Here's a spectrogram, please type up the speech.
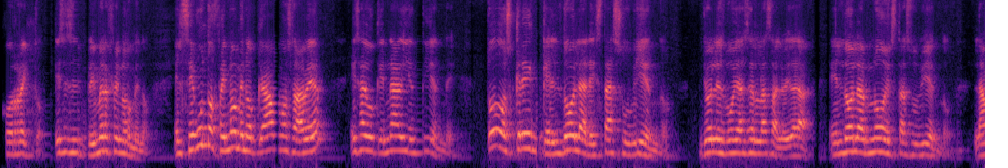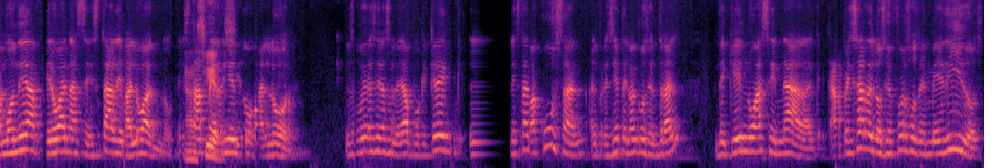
Correcto, ese es el primer fenómeno. El segundo fenómeno que vamos a ver es algo que nadie entiende. Todos creen que el dólar está subiendo. Yo les voy a hacer la salvedad. El dólar no está subiendo. La moneda peruana se está devaluando, está perdiendo valor. Les voy a hacer la salvedad porque creen, le acusan al presidente del Banco Central de que él no hace nada. A pesar de los esfuerzos desmedidos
